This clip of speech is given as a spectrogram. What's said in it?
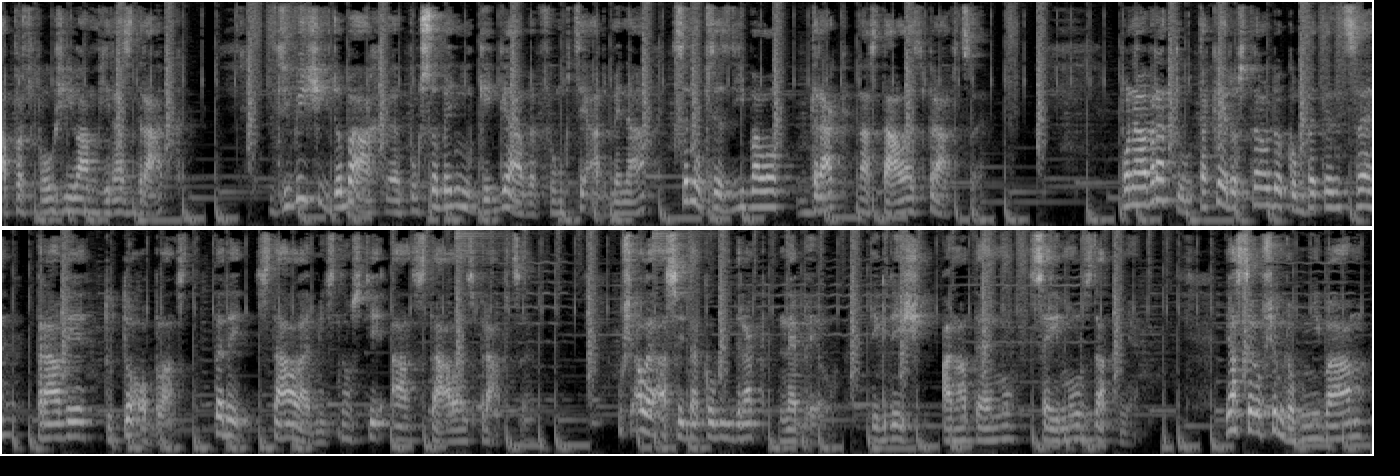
A proč používám výraz drak? V dřívějších dobách působení Giga ve funkci admina se mu přezdívalo drak na stále správce. Po návratu také dostal do kompetence právě tuto oblast, tedy stále místnosti a stále správce. Už ale asi takový drak nebyl, i když anatému sejmul zdatně. Já se ovšem domnívám,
